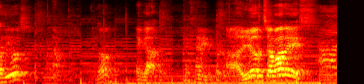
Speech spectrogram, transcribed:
Adiós? No. ¿No? Venga. Adiós, chavales. Adiós.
